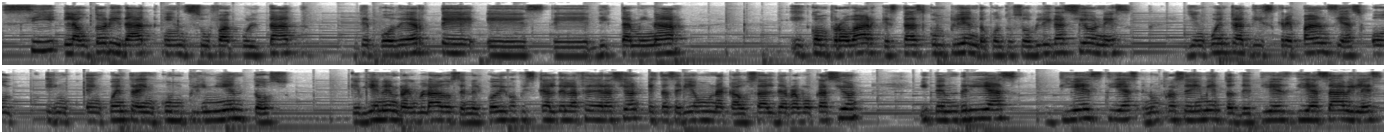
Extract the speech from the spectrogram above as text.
si la autoridad en su facultad de poderte este, dictaminar y comprobar que estás cumpliendo con tus obligaciones y encuentra discrepancias o encuentra incumplimientos que vienen regulados en el Código Fiscal de la Federación, esta sería una causal de revocación y tendrías 10 días en un procedimiento de 10 días hábiles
